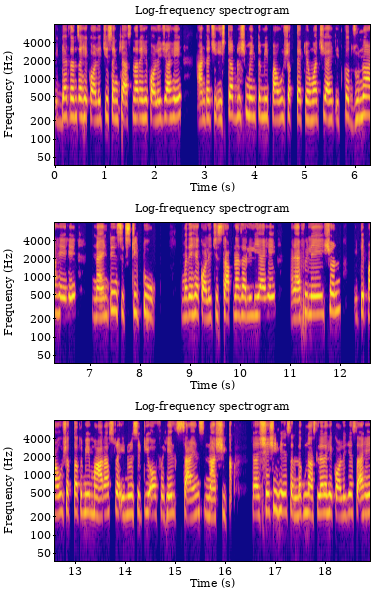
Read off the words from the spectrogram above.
विद्यार्थ्यांचं हे कॉलेजची संख्या असणारं हे कॉलेज आहे. आणि त्याची इस्टॅब्लिशमेंट तुम्ही पाहू शकता केव्हाची आहे इतकं जुनं आहे हे. नाईन्टीन सिक्स्टी टू मध्ये हे कॉलेजची स्थापना झालेली आहे. आणि ॲफिलिएशन इथे पाहू शकता तुम्ही Maharashtra university of health science Nashik. तर अशाशी हे संलग्न असलेलं हे कॉलेजेस आहे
